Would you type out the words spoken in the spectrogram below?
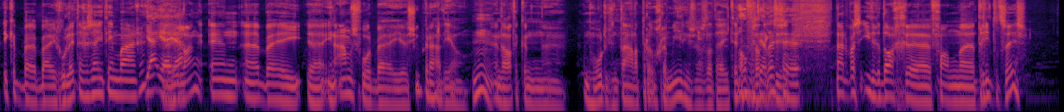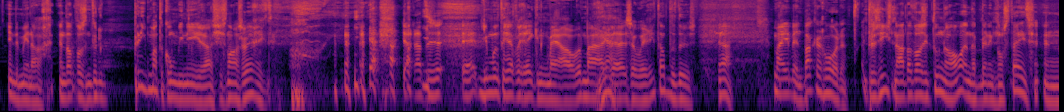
ik heb, eh, bij Roulette gezeten in Baren. Ja, ja, Heel ja. lang. En eh, bij, eh, in Amersfoort bij eh, Superradio. Hmm. En daar had ik een, eh, een horizontale programmering, zoals dat heette. Oh, vertel eens, dus- nou, dat was iedere dag eh, van eh, drie tot zes in de middag. En dat was natuurlijk prima te combineren als je s'nachts werkt. ja. dat is, eh, je moet er even rekening mee houden, maar Ja. eh, zo werkt dat dus. Ja. Maar je bent bakker geworden. Precies, nou dat was ik toen al en dat ben ik nog steeds. En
